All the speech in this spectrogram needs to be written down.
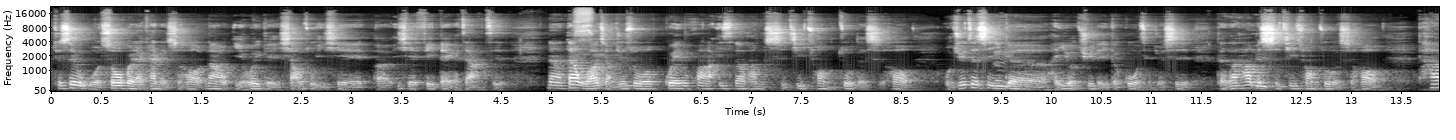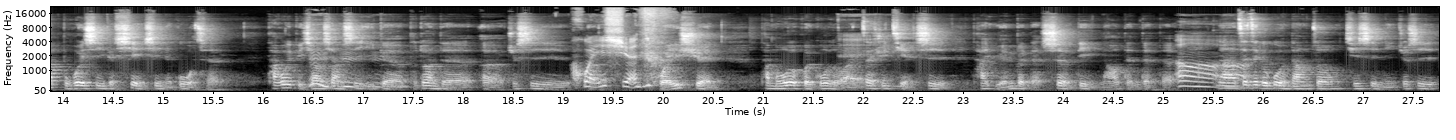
就是我收回来看的时候，那也会给小组一些呃一些 feedback 这样子。那但我要讲，就是说规划一直到他们实际创作的时候，我觉得这是一个很有趣的一个过程，就是等到他们实际创作的时候，它不会是一个线性的过程，它会比较像是一个不断的呃，就是回旋回旋。他们会回过头来再去检视它原本的设定，然后等等的。嗯，那在这个过程当中，其实你就是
